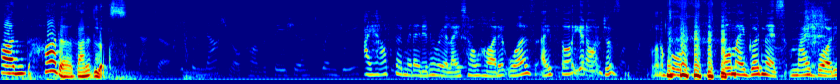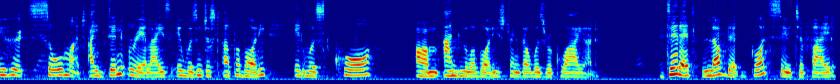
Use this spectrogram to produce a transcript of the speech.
hard, harder than it looks. I have to admit, I didn't realize how hard it was. I thought, you know, just oh my goodness, my body hurt so much. I didn't realize it wasn't just upper body, it was core um, and lower body strength that was required. Did it, loved it, got certified,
